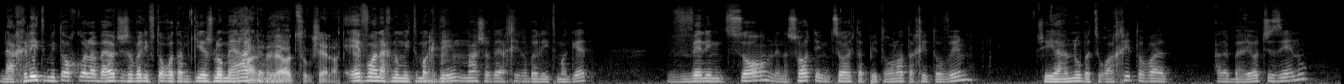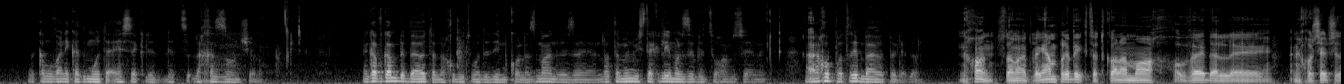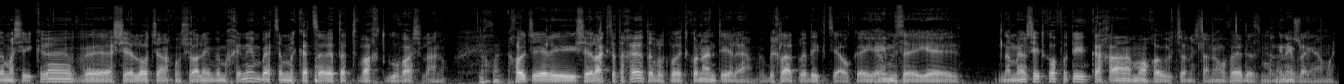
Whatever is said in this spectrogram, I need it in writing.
להחליט מתוך כל הבעיות ששווה לפתור אותן, כי יש לא מעט, נכון, תמיד, וזה עוד סוג שאלות. כן. איפה אנחנו מתמקדים, מה שווה הכי הרבה להתמקד, ולמצוא, לנסות למצוא את הפתרונות הכי טובים, שיענו בצורה הכי טובה על הבעיות שזיהינו, וכמובן יקדמו את העסק לחזון שלו. אגב, גם בבעיות אנחנו מתמודדים כל הזמן, וזה, לא תמיד מסתכלים על זה בצורה מסוימת. אנחנו פותרים בעיות בגדול. נכון, זאת אומרת, וגם פרדיקציות, כל המוח עובד על, אה, אני חושב שזה מה שיקרה, והשאלות שאנחנו שואלים ומכינים בעצם מקצר את הטווח תגובה שלנו. נכון. יכול להיות שיהיה לי שאלה קצת אחרת, אבל כבר התכוננתי אליה, ובכלל פרדיקציה, אוקיי, האם זה יהיה נמר שיתקוף אותי? ככה המוח האבולוציוני שלנו עובד, אז מגניב לגמרי.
